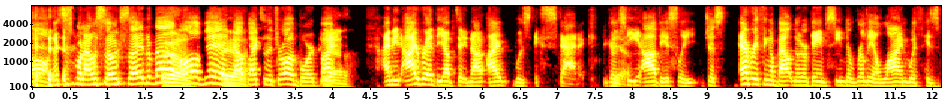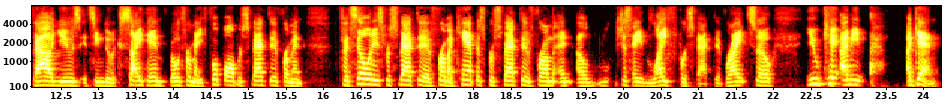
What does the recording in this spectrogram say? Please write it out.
oh, this is what I was so excited about. Yeah. Oh man, yeah. now back to the drawing board. But I mean, I read the update now. I was ecstatic because he obviously just everything about Notre Dame seemed to really align with his values. It seemed to excite him both from a football perspective, from an facilities perspective, from a campus perspective, from an, a just a life perspective, right? So you can't. I mean, again,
